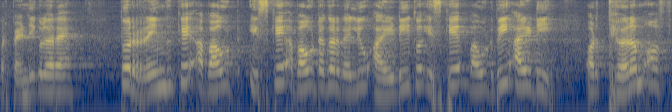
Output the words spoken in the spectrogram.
परपेंडिकुलर है। तो रिंग के अबाउट इसके अबाउट अगर वैल्यू आई तो इसके अबाउट भी आई और थ्योरम ऑफ़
